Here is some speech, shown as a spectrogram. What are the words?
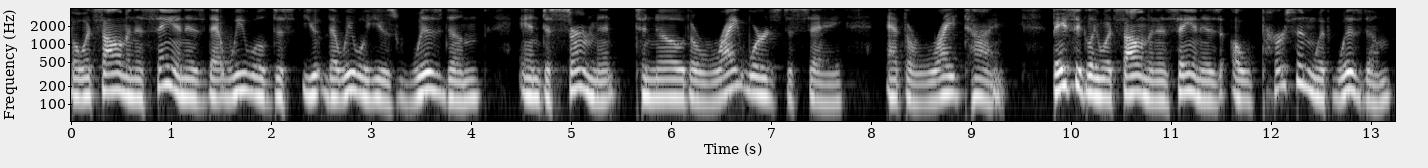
But what Solomon is saying is that we will dis, you, that we will use wisdom and discernment to know the right words to say at the right time. Basically, what Solomon is saying is a person with wisdom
